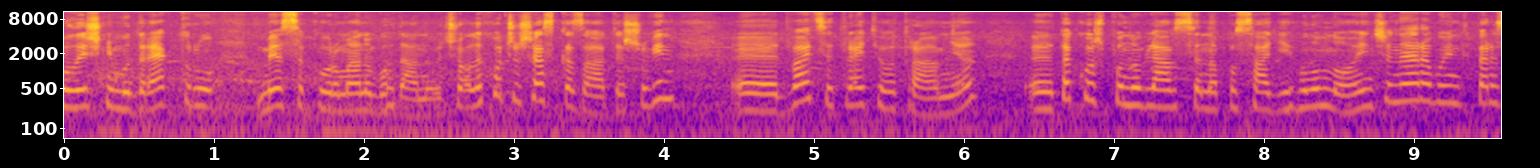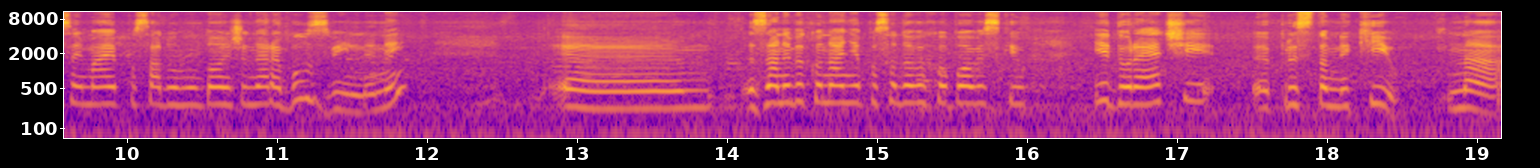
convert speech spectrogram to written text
колишньому директору Мисаку Роману Богдановичу. Але хочу ще сказати, що він е, 23 травня е, також поновлявся на посаді головного інженера, бо він тепер займає посаду головного інженера, був звільнений е, за невиконання посадових обов'язків. І, до речі, е, представників на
